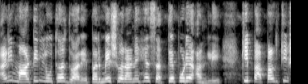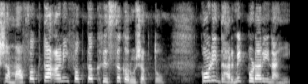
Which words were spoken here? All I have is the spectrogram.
आणि मार्टिन लुथरद्वारे परमेश्वराने हे सत्य पुढे आणले की पापांची क्षमा फक्त आणि फक्त ख्रिस्त करू शकतो. कोणी धार्मिक पुढारी नाही.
